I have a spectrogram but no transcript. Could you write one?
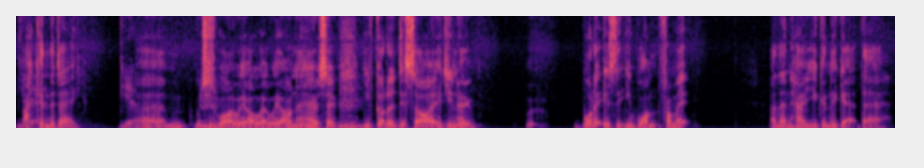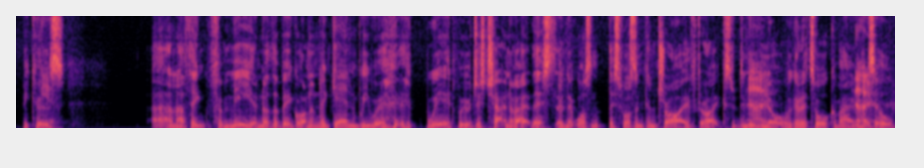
back Yeah. in the day, Yeah. um, which is why we are where we are now. So you've got to decide, you know, what it is that you want from it and then how you're going to get there. Because, and I think for me, another big one, and again, we were weird. We were just chatting about this, and it wasn't. This wasn't contrived, right? Because we didn't even know what we were going to talk about No. until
